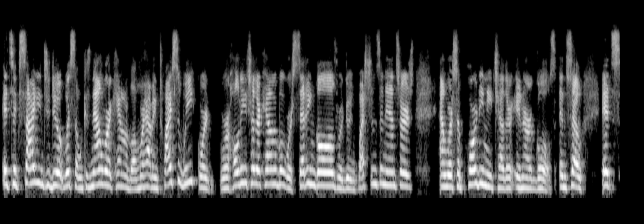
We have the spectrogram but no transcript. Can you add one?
it's exciting to do it with someone because now we're accountable and we're having twice a week. We're we're holding each other accountable. We're setting goals. We're doing questions and answers, and we're supporting each other in our goals. And so it's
